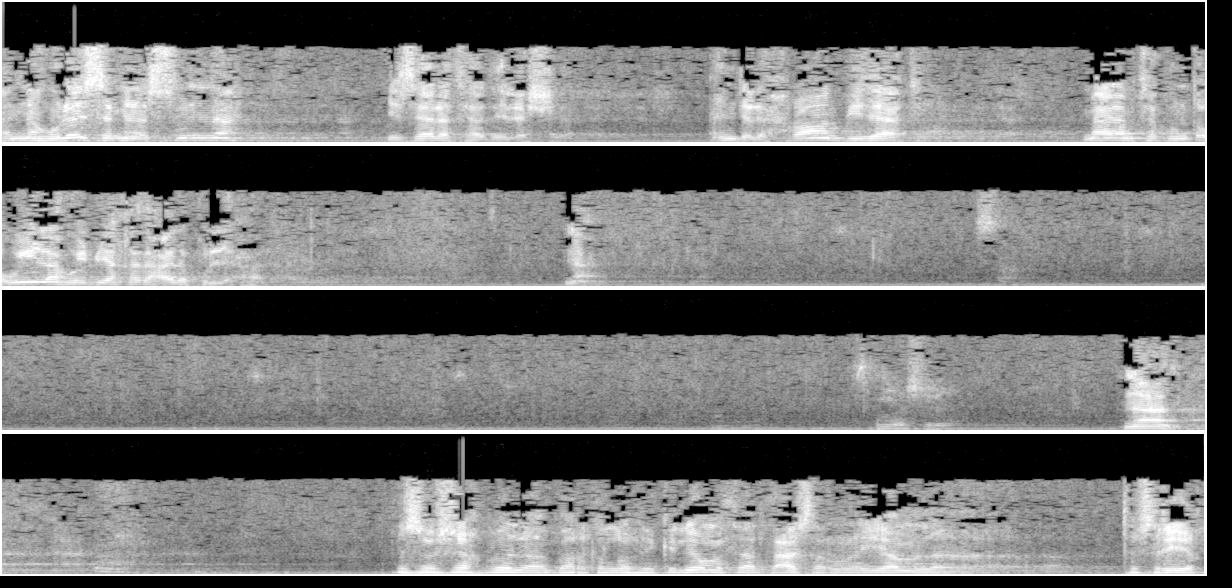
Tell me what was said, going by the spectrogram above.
أنه ليس من السنة إزالة هذه الأشياء عند الإحرام بذاته ما لم تكن طويلة ويأخذها على كل حال. نعم. نعم. بسم الشيخ بارك الله فيك اليوم الثالث عشر من أيام التشريق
